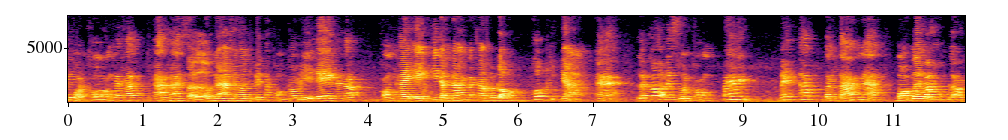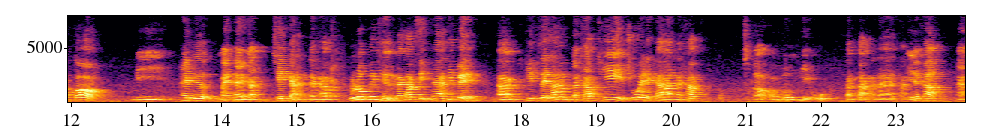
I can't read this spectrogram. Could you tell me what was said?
หมวดของนะครับอาหารเสริมนะไม่ว่าจะเป็นทางของเกาหลีเองนะครับของไทยเองที่ดังๆนะครับรับรองว่าครบทุกอย่างอ่าแล้วก็ในส่วนของแป้งเมคอัพต่างๆนะบอกเลยว่าของเราก็มีให้เลือกไม่แพ้กันเช่นกันนะครับรวมไปถึงนะครับสินค้าที่เป็นอ่าครีมเซรั่มนะครับที่ช่วยในการนะครับบำรุงผิวต่างๆนานาต่างนี้นะครับอ่า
